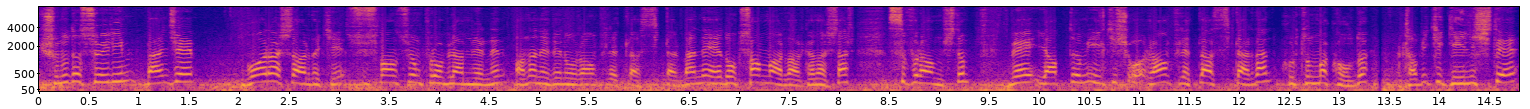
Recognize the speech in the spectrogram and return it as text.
Şunu da söyleyeyim. Bence bu araçlardaki süspansiyon problemlerinin ana nedeni o ram flat lastikler. Bende E90 vardı arkadaşlar. Sıfır almıştım ve yaptığım ilk iş o ram flat lastiklerden kurtulmak oldu. Tabii ki gelişti.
